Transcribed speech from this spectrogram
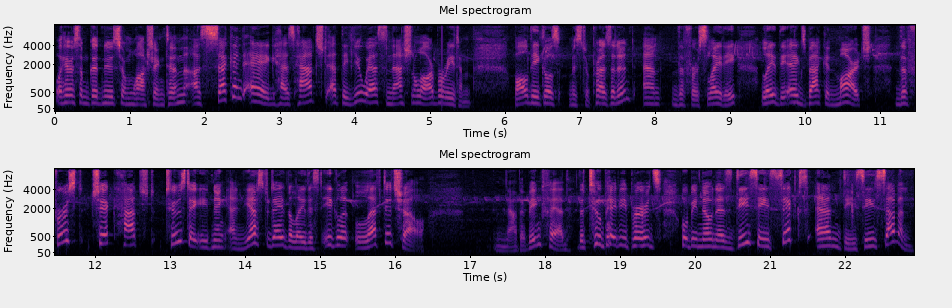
Well, here's some good news from Washington. A second egg has hatched at the U.S. National Arboretum. Bald Eagle's Mr. President and the First Lady laid the eggs back in March. The first chick hatched Tuesday evening, and yesterday the latest eaglet left its shell. Now they're being fed. The two baby birds will be known as DC 6 and DC 7.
